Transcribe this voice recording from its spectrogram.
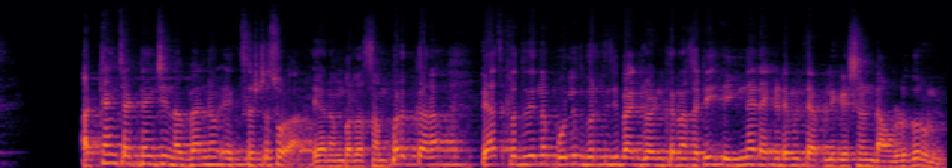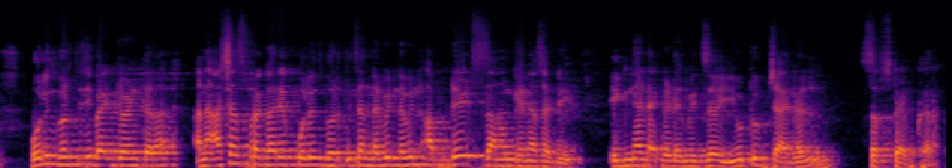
अठ्ठ्याऐंशी अठ्ठ्याऐंशी नव्याण्णव एकसष्ट सोळा या नंबरला संपर्क करा. त्याच पद्धतीनं पोलीस भरतीची बॅच जॉईन करण्यासाठी इग्नाइट अकॅडमीचं ऍप्लिकेशन डाउनलोड करून पोलीस भरतीची बॅच जॉईन करा आणि अशाच प्रकारे पोलीस भरतीच्या नवीन नवीन अपडेट्स जाणून घेण्यासाठी इग्नाइट अकॅडमीचं युट्यूब चॅनल सबस्क्राईब करा.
